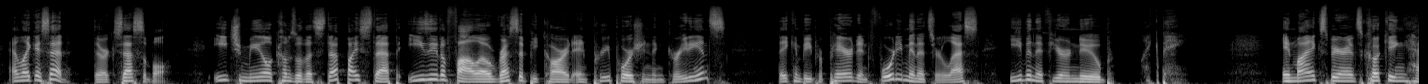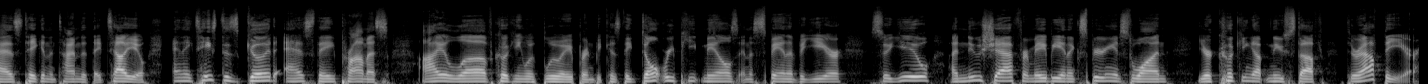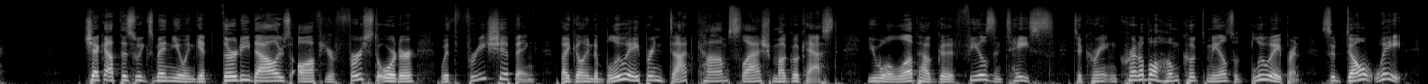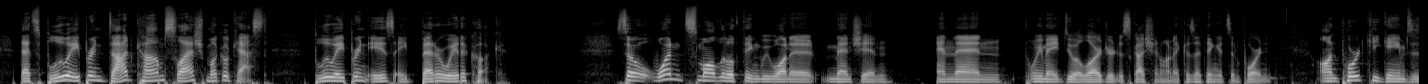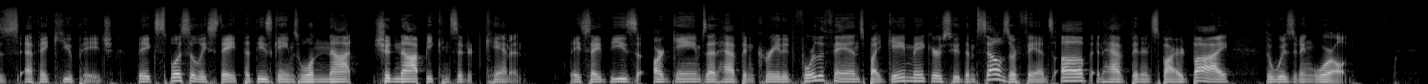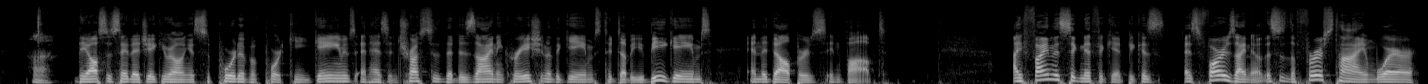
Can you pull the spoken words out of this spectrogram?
And like I said, they're accessible. Each meal comes with a step by step, easy to follow recipe card and pre portioned ingredients. They can be prepared in 40 minutes or less, even if you're a noob like me in my experience, cooking has taken the time that they tell you, and they taste as good as they promise. I love cooking with Blue Apron because they don't repeat meals in a span of a year. So, you, a new chef, or maybe an experienced one, you're cooking up new stuff throughout the year. Check out this week's menu and get $30 off your first order with free shipping by going to blueapron.com slash mugglecast. You will love how good it feels and tastes to create incredible home-cooked meals with Blue Apron. So don't wait. That's blueapron.com slash mugglecast. Blue Apron is a better way to cook. So one small little thing we want to mention, and then we may do a larger discussion on it because I think it's important. On Portkey Games' FAQ page, they explicitly state that these games will not should not be considered canon. They say these are games that have been created for the fans by game makers who themselves are fans of and have been inspired by the Wizarding World. Huh. They also say that J.K. Rowling is supportive of Portkey Games and has entrusted the design and creation of the games to WB Games and the developers involved. I find this significant because, as far as I know, this is the first time where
